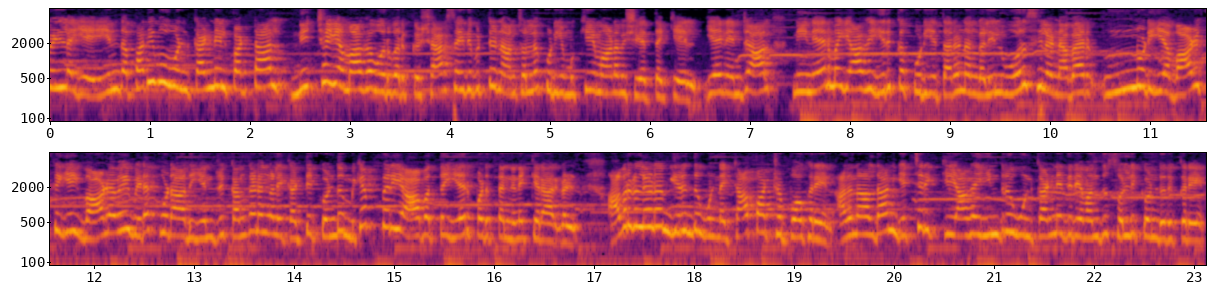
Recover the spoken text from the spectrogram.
பிள்ளையே இந்த பதிவு உன் கண்ணில் பட்டால் நிச்சயமாக ஒருவருக்கு ஷேர் செய்துவிட்டு நான் சொல்லக்கூடிய முக்கியமான விஷயத்தை கேள். ஏனென்றால் நீ நேர்மையாக இருக்கக்கூடிய தருணங்களில் ஒரு சில நபர் உன்னுடைய வாழ்க்கையை வாழவே விடக்கூடாது என்று கங்கணங்களை கட்டிக்கொண்டு மிகப்பெரிய ஆபத்தை ஏற்படுத்த நினைக்கிறார்கள். அவர்களிடம் இருந்து உன்னை காப்பாற்றப் போகிறேன். அதனால்தான் எச்சரிக்கையாக இன்று உன் கண்ணெதிரே வந்து சொல்லிக் கொண்டிருக்கிறேன்.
